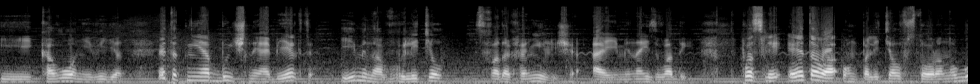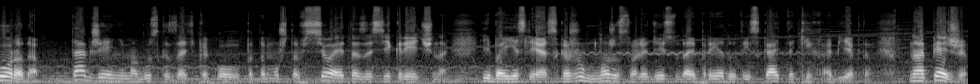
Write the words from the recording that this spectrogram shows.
и кого они видят. Этот необычный объект именно вылетел с водохранилища, а именно из воды. После этого он полетел в сторону города. Также я не могу сказать какого, потому что все это засекречено. Ибо если я скажу, множество людей сюда и приедут искать таких объектов. Но опять же,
